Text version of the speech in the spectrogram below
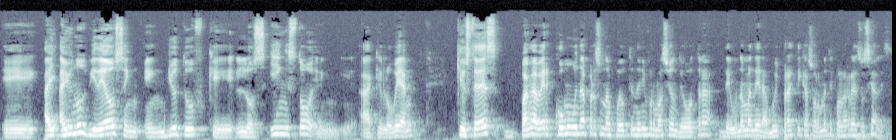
Eh, hay, unos videos en, YouTube que los insto a que lo vean, que ustedes van a ver cómo una persona puede obtener información de otra de una manera muy práctica solamente con las redes sociales,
